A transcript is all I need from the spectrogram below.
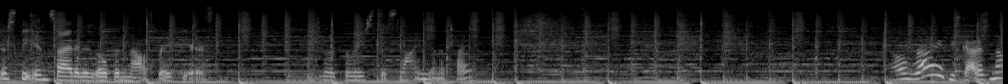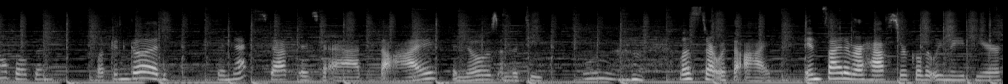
just the inside of his open mouth right here. So erase this line. You want to try? All right, he's got his mouth open. Looking good. The next step is to add the eye, the nose, and the teeth. Let's start with the eye. Inside of our half circle that we made here,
